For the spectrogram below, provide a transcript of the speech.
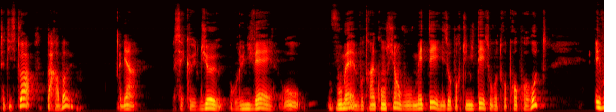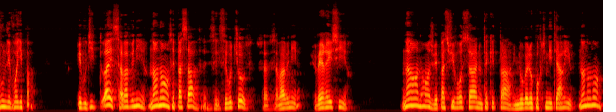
cette histoire, cette parabole? Eh bien, c'est que Dieu, ou l'univers, ou vous-même, votre inconscient, vous mettez les opportunités sur votre propre route et vous ne les voyez pas. Et vous dites, ouais, ça va venir. Non, non, c'est pas ça, c'est autre chose. Ça, va venir. Je vais réussir. Non, non, je vais pas suivre ça, ne t'inquiète pas, une nouvelle opportunité arrive. Non, non, non,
